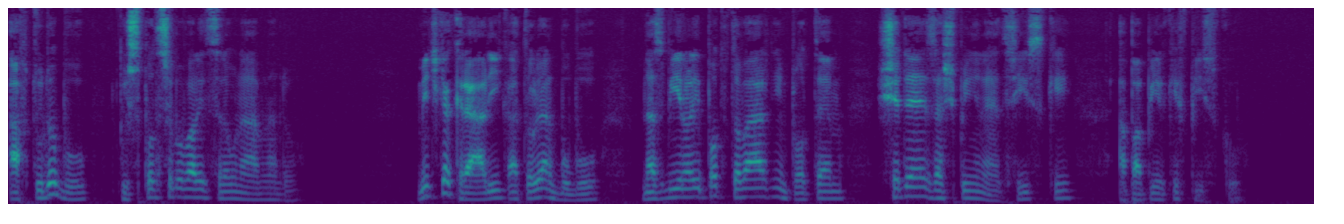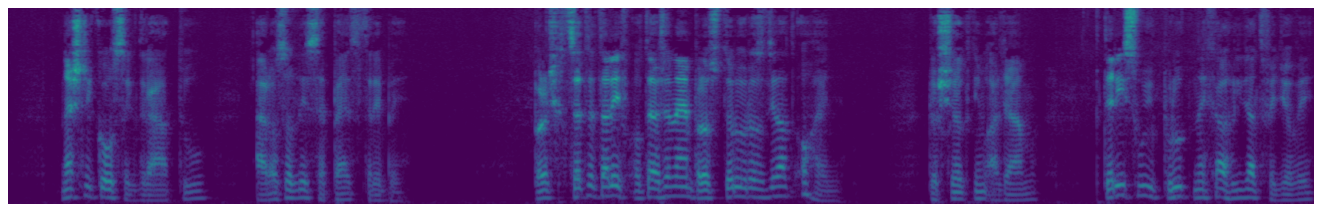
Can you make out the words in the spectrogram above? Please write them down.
A v tu dobu už spotřebovali celou návnadu. Myčka Králík a Tolian Bubu nazbírali pod továrním plotem šedé zašpiněné třísky a papírky v písku. Našli kousek drátu a rozhodli se péct ryby. Proč chcete tady v otevřeném prostoru rozdělat oheň? Došel k ním Adam, který svůj prut nechal hlídat Feďovi,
